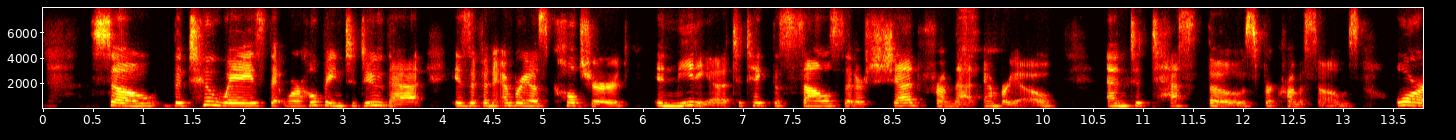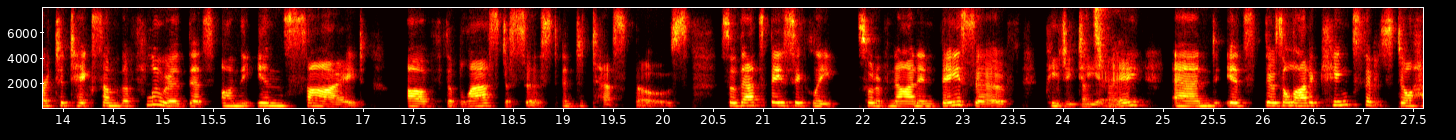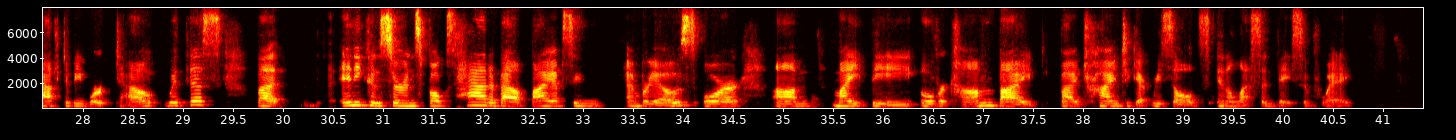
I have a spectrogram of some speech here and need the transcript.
so, the two ways that we're hoping to do that is if an embryo is cultured in media, to take the cells that are shed from that embryo and to test those for chromosomes, or to take some of the fluid that's on the inside of the blastocyst and to test those. So, that's basically sort of non-invasive PGTA right. and it's there's a lot of kinks that still have to be worked out with this but any concerns folks had about biopsying embryos or um, might be overcome by by trying to get results in a less invasive way.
